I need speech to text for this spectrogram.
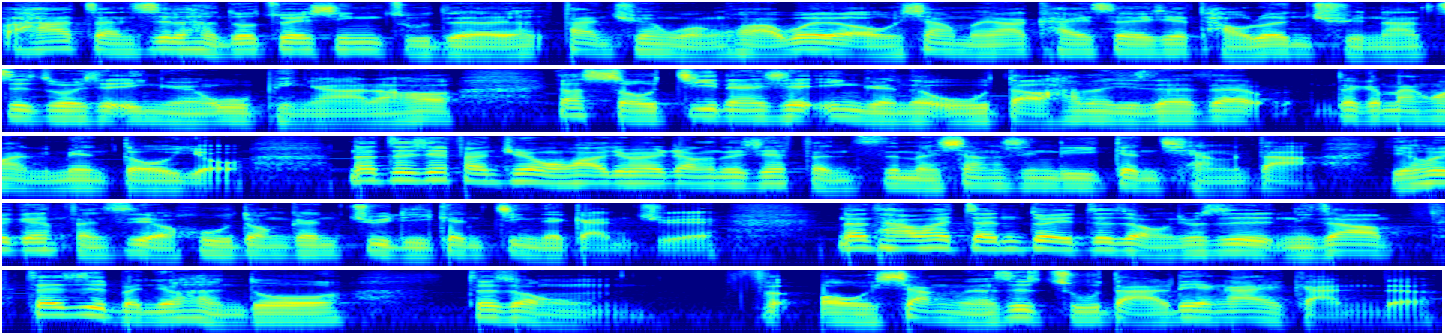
他展示了很多追星族的饭圈文化，为了偶像们要开设一些讨论群啊，制作一些应援物品啊，然后要熟记那些应援的舞蹈，他们其实在在这个漫画里面都有。那这些饭圈文化就会让这些粉丝们向心力更强大，也会跟粉丝有互动，跟距离更近的感觉。那他会针对这种，就是你知道，在日本有很多这种偶像呢，是主打恋爱感的。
